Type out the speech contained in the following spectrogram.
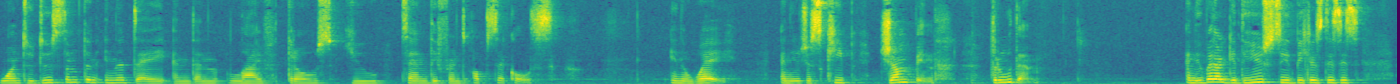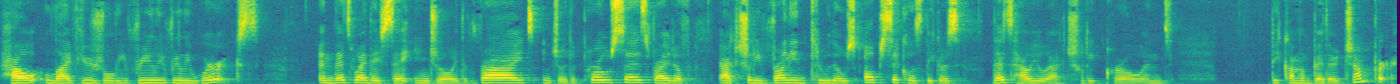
want to do something in a day and then life throws you 10 different obstacles in a way and you just keep jumping through them and you better get used to it because this is how life usually really really works and that's why they say enjoy the ride, enjoy the process, right? Of actually running through those obstacles because that's how you actually grow and become a better jumper.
